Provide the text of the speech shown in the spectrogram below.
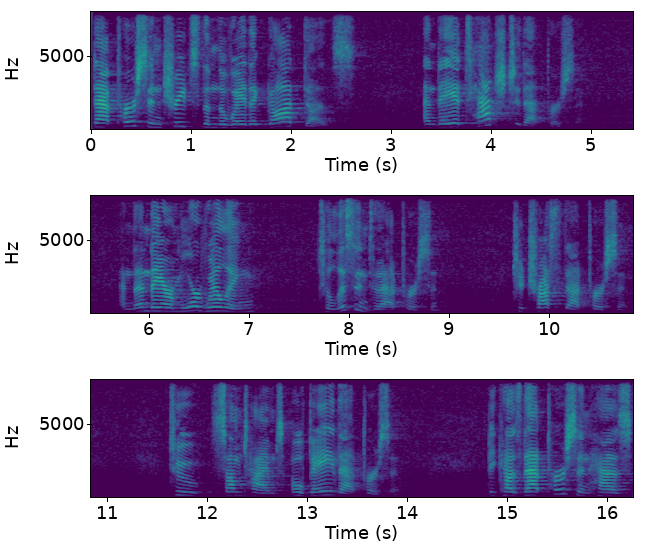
That person treats them the way that God does. And they attach to that person. And then they are more willing to listen to that person, to trust that person, to sometimes obey that person, because that person has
